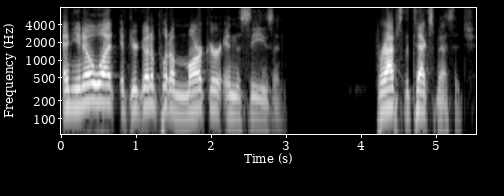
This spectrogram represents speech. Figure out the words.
And you know what? If you're going to put a marker in the season, perhaps the text message,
